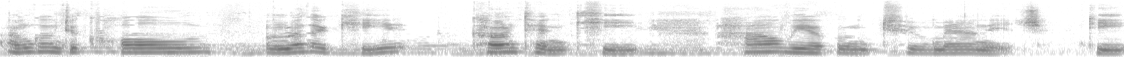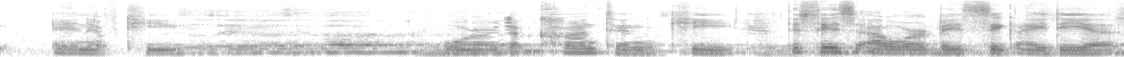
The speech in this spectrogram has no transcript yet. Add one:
I'm going to call another key content key, how we are going to manage the NFT or the content key. This is our basic idea.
